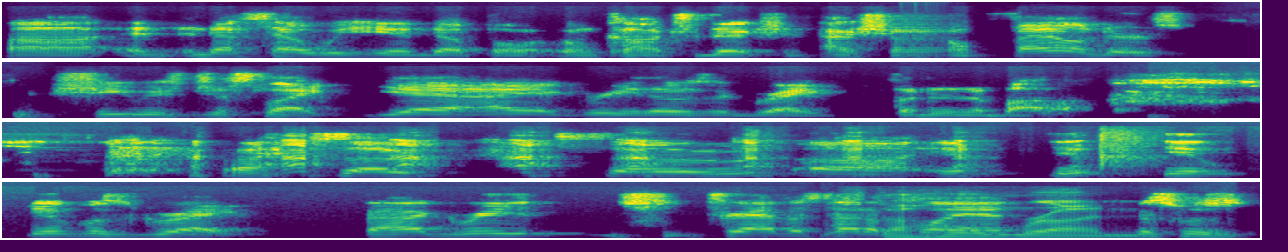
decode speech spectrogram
uh, and, and that's how we end up on, on contradiction. Actually, on founders, she was just like, "Yeah, I agree. Those are great. Put it in a bottle." Right? So, so uh, it, it it it was great. I agree. Travis had a plan. run. This was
